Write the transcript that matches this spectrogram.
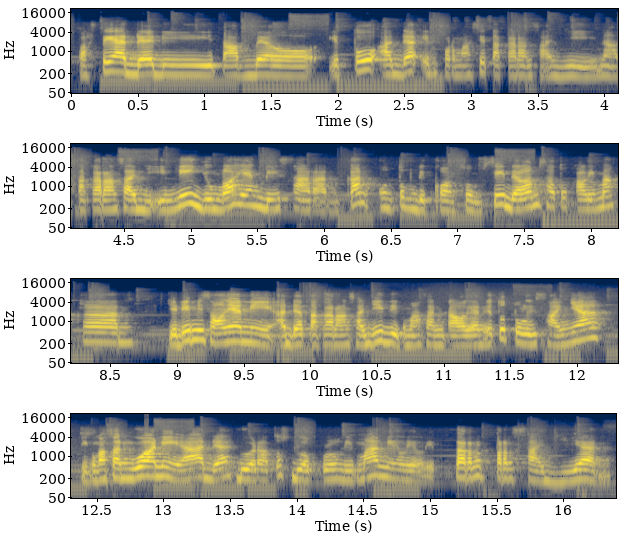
Pasti ada di tabel itu ada informasi takaran saji. Nah, takaran saji ini jumlah yang disarankan untuk dikonsumsi dalam satu kali makan. Jadi misalnya nih ada takaran saji di kemasan kalian itu tulisannya di kemasan gua nih ya ada 225 ml per sajian.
